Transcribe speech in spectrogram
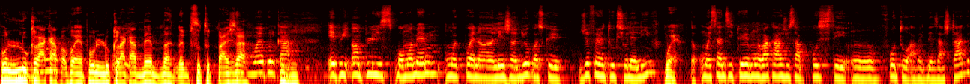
Pour le look là, cap- ouais, pour le look là, cap même euh, sur toute page là. moi pour le cas. Et puis en plus, bon moi je crois dans les gens parce que je fais un truc sur les livres. Ouais. Donc moi senti que moi pas juste à poster une photo avec des hashtags.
